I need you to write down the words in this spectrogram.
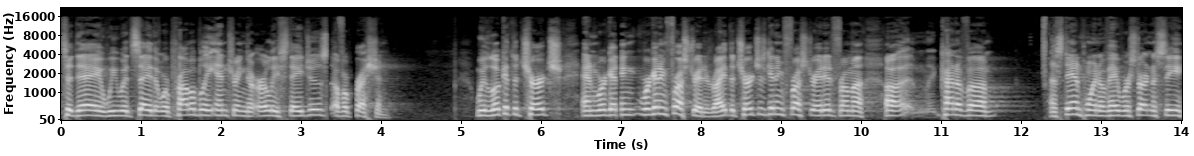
today, we would say that we're probably entering the early stages of oppression. We look at the church and we're getting, we're getting frustrated, right? The church is getting frustrated from a, a kind of a a standpoint of, hey, we're starting to see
